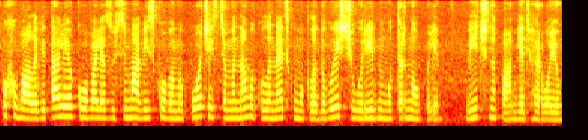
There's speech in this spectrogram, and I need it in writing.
Поховали Віталія Коваля з усіма військовими почистями на Миколинецькому кладовищі у рідному Тернополі. Вічна пам'ять герою.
